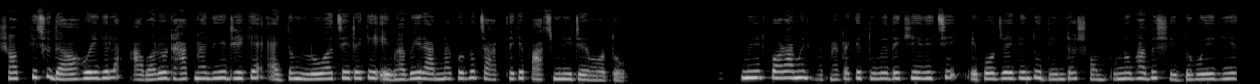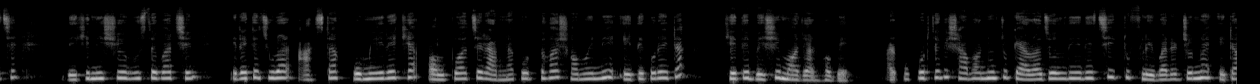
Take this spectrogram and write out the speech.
বেরেস্তা। সবকিছু দেওয়া হয়ে গেলে আবারও ঢাকনা দিয়ে ঢেকে একদম লো আছে এটাকে এভাবেই রান্না করব চার থেকে পাঁচ মিনিটের মতো। পাঁচ মিনিট পর আমি ঢাকনাটাকে তুলে দেখিয়ে দিচ্ছি। এ পর্যায়ে কিন্তু ডিমটা সম্পূর্ণভাবে সেদ্ধ হয়ে গিয়েছে। দেখে নিশ্চয়ই বুঝতে পারছেন। এটাকে চুলার আঁচটা কমিয়ে রেখে অল্প আঁচে রান্না করতে হয় সময় নিয়ে, এতে করে এটা খেতে বেশি মজার হবে। আর উপর থেকে সামান্য একটু কেওড়া জল দিয়ে দিচ্ছি, একটু ফ্লেভারের জন্য। এটা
